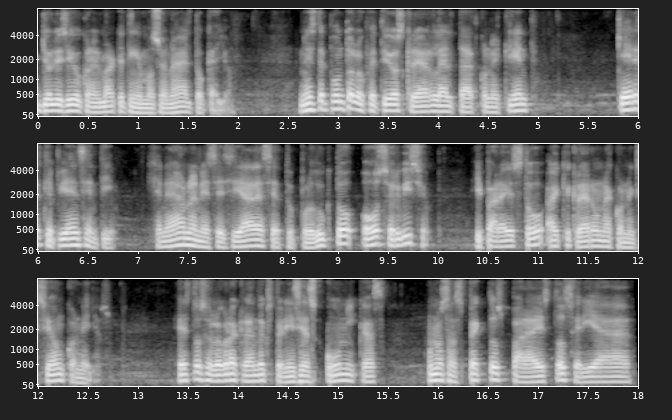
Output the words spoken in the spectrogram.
yo le sigo con el marketing emocional, tocayo. En este punto el objetivo es crear lealtad con el cliente. Quieres que piense en ti, generar una necesidad hacia tu producto o servicio, y para esto hay que crear una conexión con ellos. Esto se logra creando experiencias únicas. Unos aspectos para esto sería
